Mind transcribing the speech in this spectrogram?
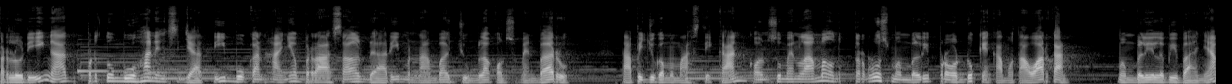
Perlu diingat, pertumbuhan yang sejati bukan hanya berasal dari menambah jumlah konsumen baru, tapi juga memastikan konsumen lama untuk terus membeli produk yang kamu tawarkan, membeli lebih banyak,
